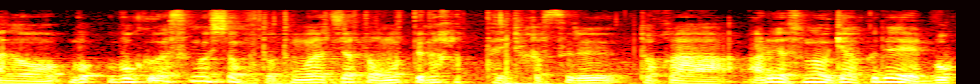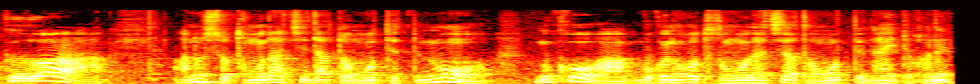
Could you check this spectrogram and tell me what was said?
あの僕はその人のこと友達だと思ってなかったりとかするとかあるいはその逆で僕はあの人友達だと思ってても向こうは僕のこと友達だと思ってないとかね、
